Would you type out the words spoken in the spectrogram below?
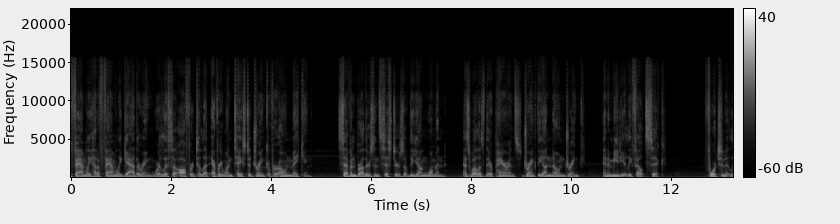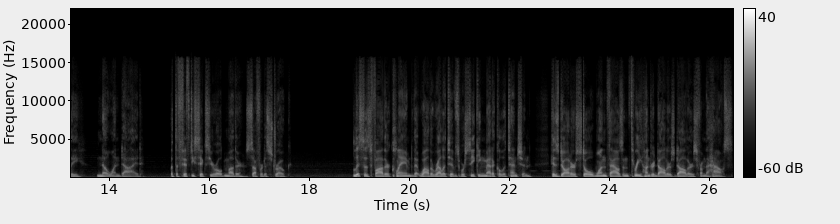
the family had a family gathering where Lissa offered to let everyone taste a drink of her own making. Seven brothers and sisters of the young woman, as well as their parents, drank the unknown drink and immediately felt sick. Fortunately, no one died, but the 56-year-old mother suffered a stroke. Lissa's father claimed that while the relatives were seeking medical attention, his daughter stole $1,300 from the house.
